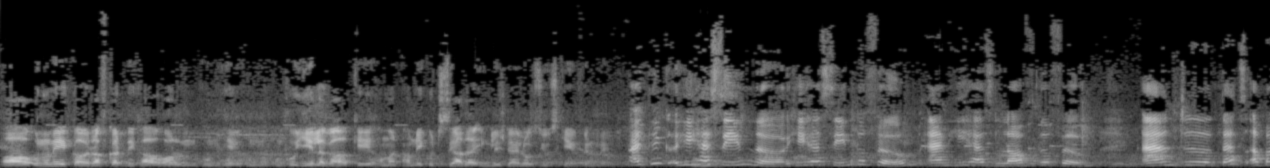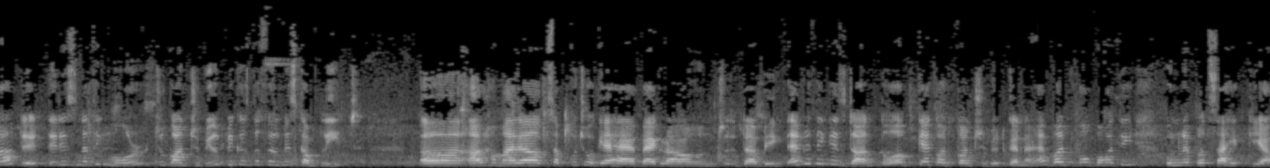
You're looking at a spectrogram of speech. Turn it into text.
तो उन्होंने एक रफ कट देखा और उन्हें उनको ये लगा कि हम हमने कुछ ज़्यादा इंग्लिश डायलॉग्स यूज़ किए हैं फ़िल्म में। I think he seen he has seen the film and he has love the film and that's about it there is nothing more to contribute because the film is complete और हमारा सब कुछ हो गया है background dubbing everything is done तो अब क्या कंट्रीब्यूट करना है? बट वो बहुत ही उन्होंने प्रोत्साहित किया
